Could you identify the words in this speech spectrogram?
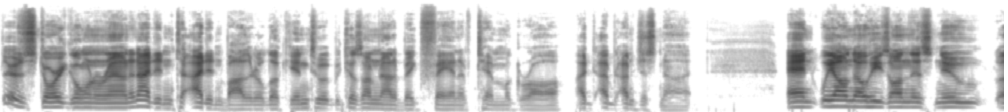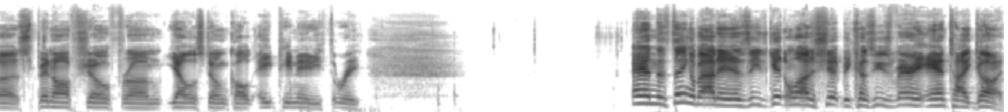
There's a story going around, and I didn't. I didn't bother to look into it because I'm not a big fan of Tim McGraw. I, I'm just not. And we all know he's on this new uh, spin-off show from Yellowstone called 1883. And the thing about it is he's getting a lot of shit because he's very anti-gun.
